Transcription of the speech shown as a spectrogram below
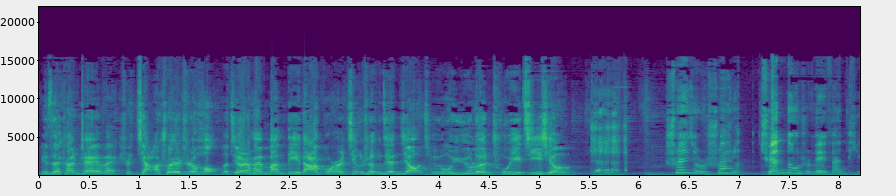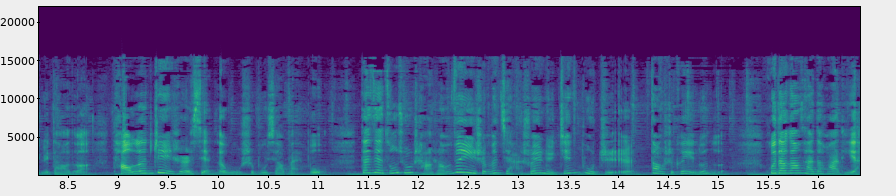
你再看这位是假摔之后，那竟然还满地打滚，惊声尖叫，请用舆论处以极刑。摔就是摔了，全都是违反体育道德。讨论这事儿显得五十步笑百步，但在足球场上为什么假摔屡禁不止，倒是可以论论。回到刚才的话题啊，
